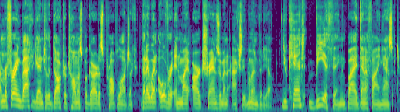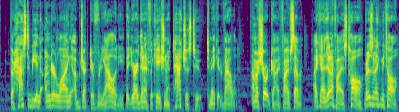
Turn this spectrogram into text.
I'm referring back again to the Dr. Thomas Bogardus prop logic that I went over in my Are Trans Women Actually Women video. You can't be a thing by identifying as it. There has to be an underlying objective reality that your identification attaches to to make it valid. I'm a short guy, 5'7. I can identify as tall, but it doesn't make me tall.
